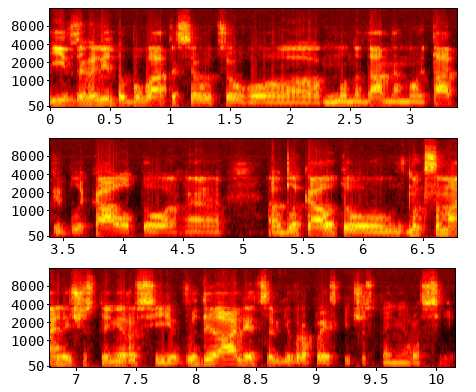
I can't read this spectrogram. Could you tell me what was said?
і взагалі добуватися оцього ну на даному етапі блекауту, е, блекауту в максимальній частині Росії. В ідеалі це в європейській частині Росії.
